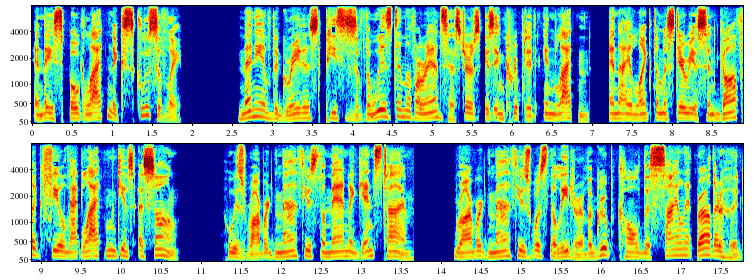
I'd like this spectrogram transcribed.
and they spoke Latin exclusively. Many of the greatest pieces of the wisdom of our ancestors is encrypted in Latin, and I like the mysterious and gothic feel that Latin gives a song. Who is Robert Mathews the man against time? Robert Mathews was the leader of a group called the Silent Brotherhood,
